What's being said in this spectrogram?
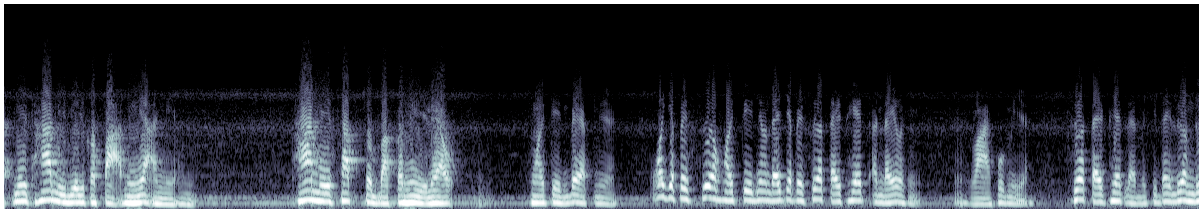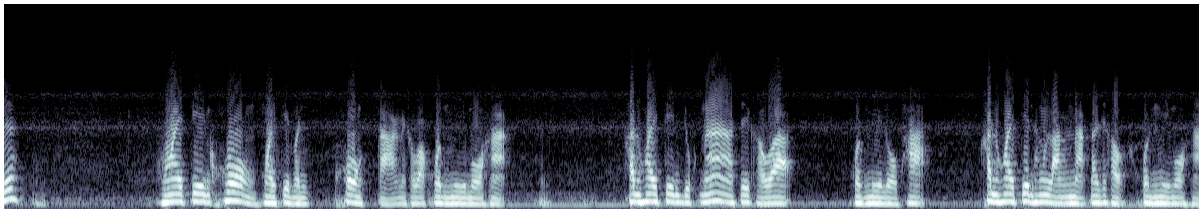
บนี้ถ้ามีเรือกระปะนี้อันนี้ถ้ามีทรัพย์สมบัติก็มีแล้ว หอยตีนแบบเนี่ยว่าจะไปเสื้อหอยตีนยังไงจะไปเสื้อไตเพชรอันไหนวายผู้มีเสื้อไตเพชรอะไรมันจะได้เรื่องเนื้อหอยตีนโค้งหอยตีนมันโค้งกลางนี่เขาว่าคนมีโมหะคันหอยตีนยุกหน้าสิเขาว่า คนมีโลภะ คันหอยตีนทางหลังหนักนั่นสิเขาคนมีโมหะ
